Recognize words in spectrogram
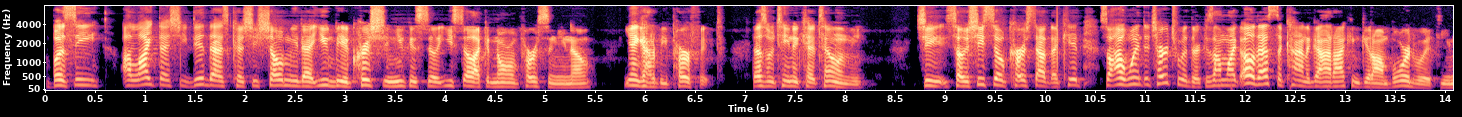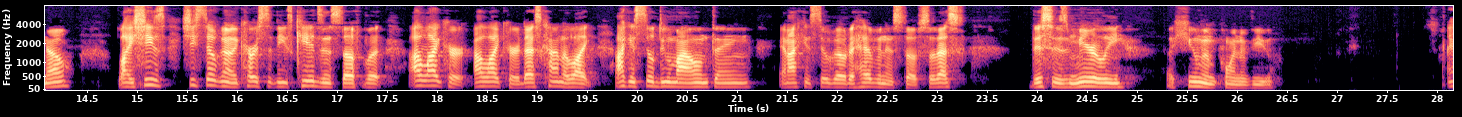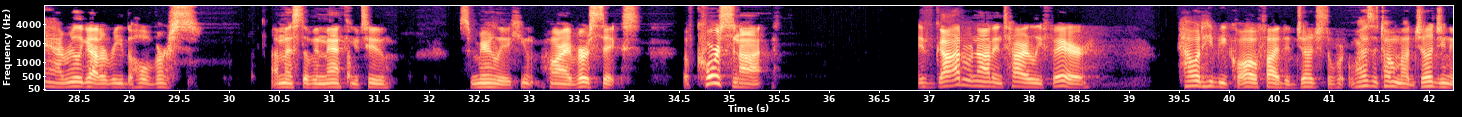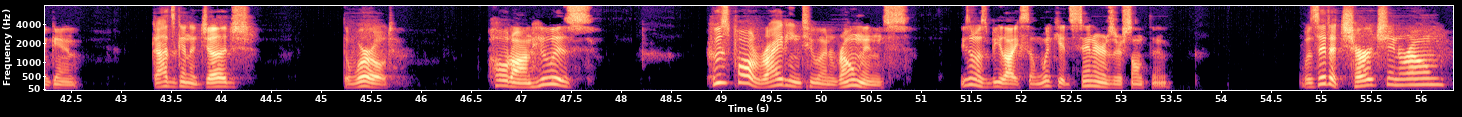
But see, I like that she did that because she showed me that you be a Christian, you can still you still like a normal person, you know. You ain't gotta be perfect. That's what Tina kept telling me. She so she still cursed out that kid. So I went to church with her because I'm like, oh, that's the kind of God I can get on board with, you know. Like she's she's still gonna curse at these kids and stuff, but I like her. I like her. That's kind of like I can still do my own thing and I can still go to heaven and stuff. So that's this is merely a human point of view. Man, I really got to read the whole verse. I messed up in Matthew too. It's merely a human. All right, verse six. Of course not. If God were not entirely fair, how would he be qualified to judge the world? Why is it talking about judging again? God's going to judge the world. Hold on, who is who's Paul writing to in Romans? These must be like some wicked sinners or something. Was it a church in Rome?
